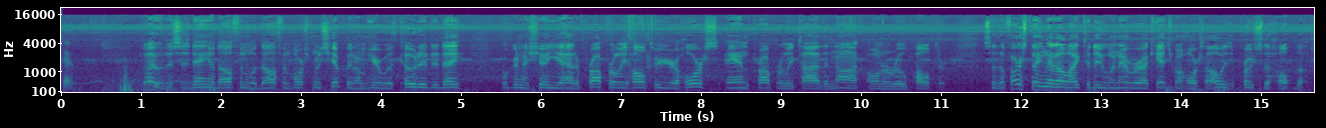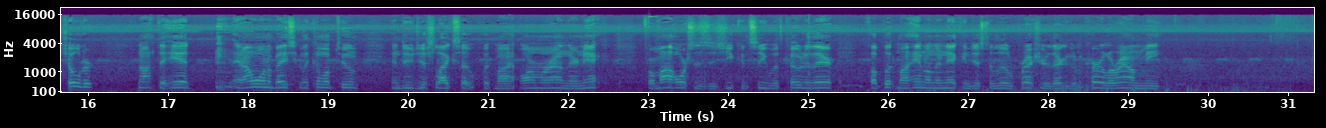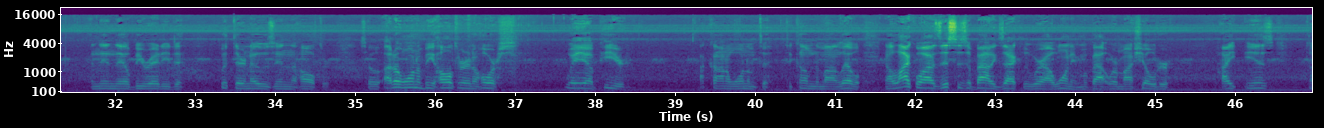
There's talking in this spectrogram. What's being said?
Go. Hello, this is Daniel Dauphin with Dauphin Horsemanship and I'm here with Coda today. We're going to show you how to properly halter your horse and properly tie the knot on a rope halter. So the first thing that I like to do whenever I catch my horse, I always approach the, the shoulder, not the head, and I want to basically come up to them and do just like so. Put my arm around their neck. For my horses, as you can see with Coda there, if I put my hand on their neck and just a little pressure, they're going to curl around me and then they'll be ready to put their nose in the halter. So I don't want to be haltering a horse way up here. I kind of want them to, to come to my level. Now likewise, this is about exactly where I want him, about where my shoulder height is.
